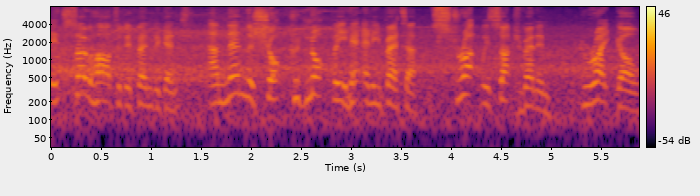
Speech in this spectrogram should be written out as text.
It's so hard to defend against, and then the shot could not be hit any better. Struck with such venom. Great goal.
